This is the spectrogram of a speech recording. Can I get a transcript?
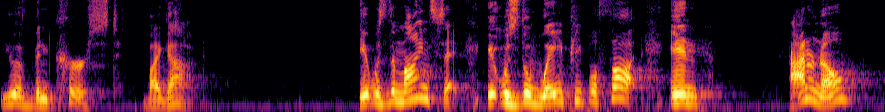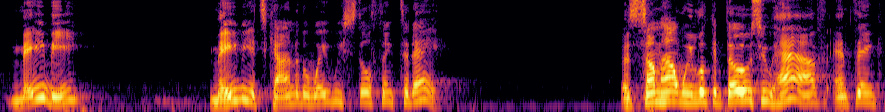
you have been cursed by God. It was the mindset. It was the way people thought. And I don't know, maybe, maybe it's kind of the way we still think today. As somehow we look at those who have and think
